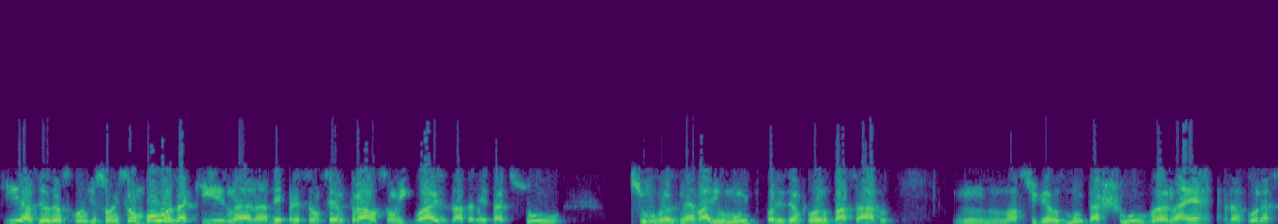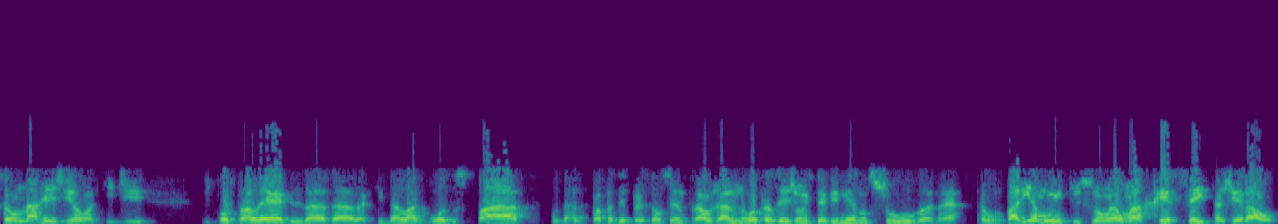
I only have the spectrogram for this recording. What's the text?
que às vezes as condições são boas aqui na, na depressão central, são iguais lá da metade sul, chuvas né, variam muito, por exemplo, ano passado hum, nós tivemos muita chuva na época da floração na região aqui de, de Porto Alegre, da, da, aqui da Lagoa dos Patos, da própria depressão central, já em outras regiões teve menos chuva, né? Então varia muito, isso não é uma receita geral,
